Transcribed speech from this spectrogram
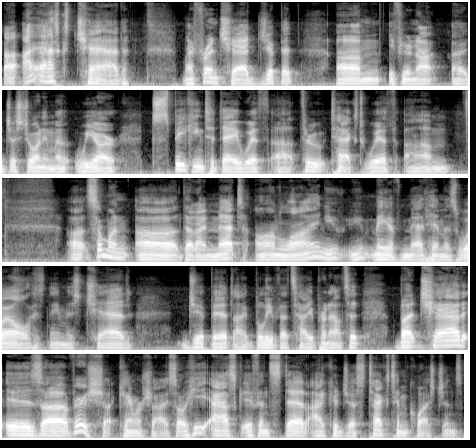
Uh, I asked Chad, my friend Chad GiPiT. Um, if you're not uh, just joining me, we are speaking today with uh, through text with um, uh, someone uh, that I met online. You you may have met him as well. His name is Chad GiPiT, I believe that's how you pronounce it. But Chad is uh, very camera shy, so he asked if instead I could just text him questions.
